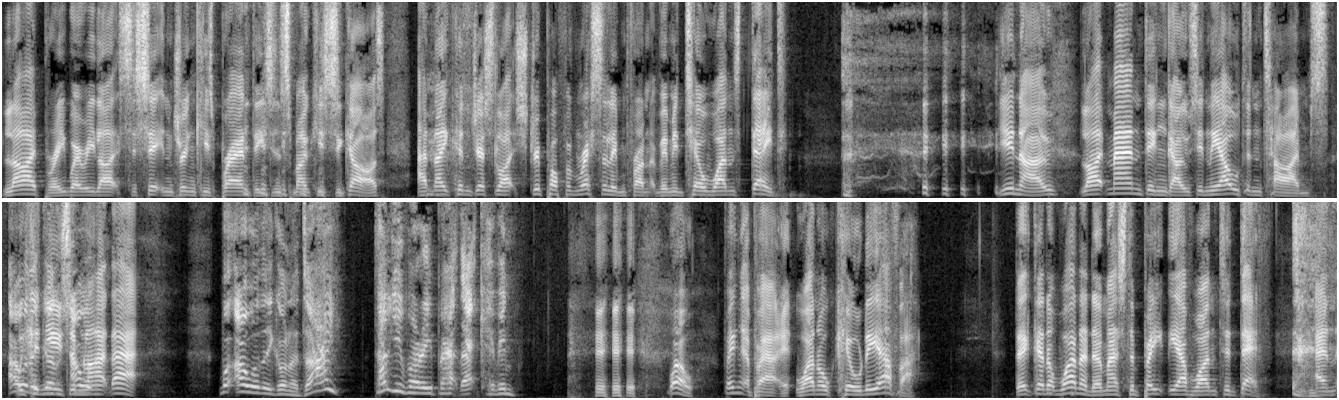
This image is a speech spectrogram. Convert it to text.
library where he likes to sit and drink his brandies and smoke his cigars, and they can just like strip off and wrestle in front of him until one's dead. you know, like mandingos in the olden times. How we can gonna- use them are- like that. But how are they going to die? Don't you worry about that, Kevin. well, think about it. One will kill the other. They're gonna. One of them has to beat the other one to death, and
